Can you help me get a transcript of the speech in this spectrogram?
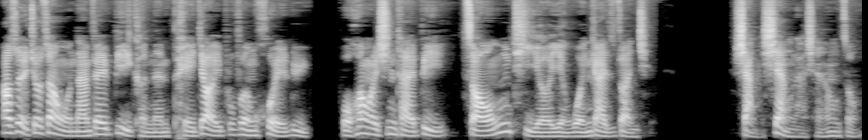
啊，所以就算我南非币可能赔掉一部分汇率，我换回新台币，总体而言我应该是赚钱。想象啦，想象中。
